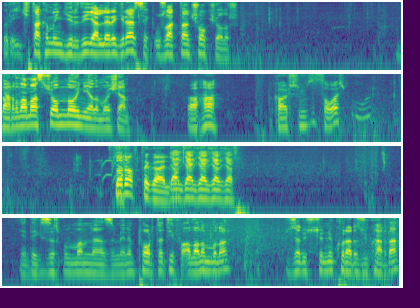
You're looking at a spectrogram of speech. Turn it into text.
Böyle iki takımın girdiği yerlere girersek uzaktan çok iyi olur. Darlamasyonla oynayalım hocam. Aha. Karşımızda savaş mı var? Bu tarafta galiba. Gel gel gel gel gel. Yedek zırh bulmam lazım benim. Portatif alalım bunu. Güzel üstünlüğü kurarız yukarıdan.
